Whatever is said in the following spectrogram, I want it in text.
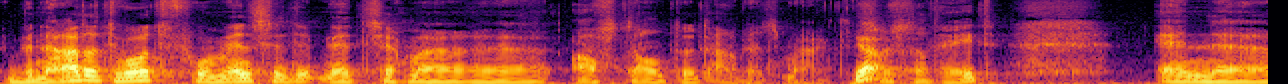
benaderd word voor mensen met zeg maar eh, afstand tot de arbeidsmarkt, Ja. zoals dat heet. En, eh,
